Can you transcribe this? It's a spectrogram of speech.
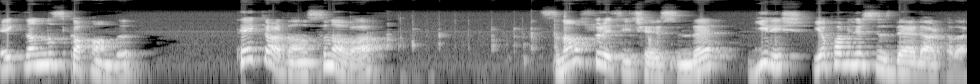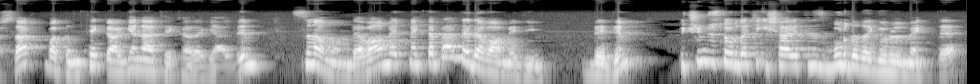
ekranınız kapandı. Tekrardan sınava sınav süresi içerisinde giriş yapabilirsiniz değerli arkadaşlar. Bakın tekrar genel tekrara geldim. Sınavım devam etmekte. Ben de devam edeyim dedim. Üçüncü sorudaki işaretiniz burada da görülmekte.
